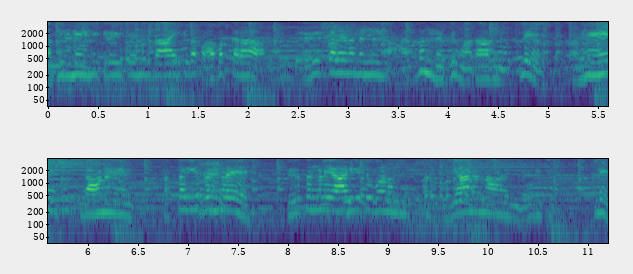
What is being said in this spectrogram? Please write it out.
അസുരനെ നിഗ്രഹിക്കേണ്ടതായിരിക്കുന്ന പാപക്കറ കഴുകിക്കളയണമെന്ന് അല്പം നച്ചു മാതാവിന് അല്ലേ അതിനെ എന്താണ് സപ്തകീർത്തനങ്ങളെ തീർത്ഥങ്ങളെ ആടിയിട്ട് വേണം അത് ചെയ്യാനെന്നാണ് ലോപിച്ചത് അല്ലേ?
